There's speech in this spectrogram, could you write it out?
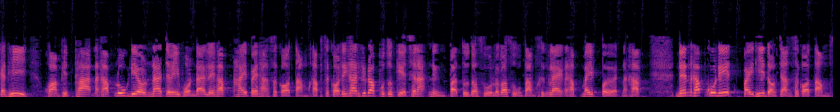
กันที่ความผิดพลาดนะครับลูกเดียวน่าจะมีผลได้เลยครับ ให้ไปทางสกอร์ต่ำครับ สกอร์ที่คาดคิดว่าโปรตุเกสชนะ 1 ประตูต่อศูนย์แล้วก็สูงต่ำครึ่งแรกนะครับ ไม่เปิดนะครับ เน้นครับคู่นี้ไปที่ดอกจันสกอร์ต่ำ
